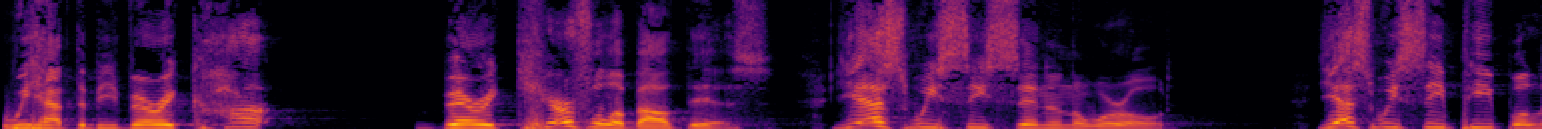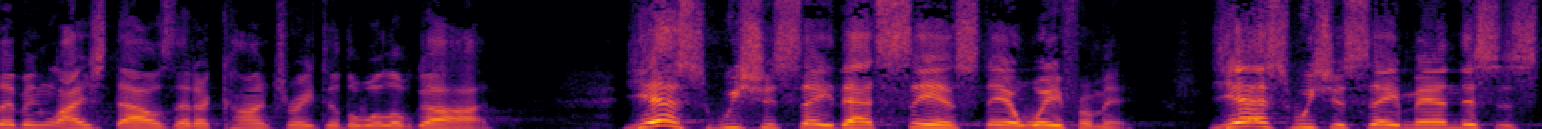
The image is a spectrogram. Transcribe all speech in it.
we have to be very co- very careful about this. Yes, we see sin in the world. Yes, we see people living lifestyles that are contrary to the will of God. Yes, we should say that's sin, stay away from it. Yes, we should say, man, this is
